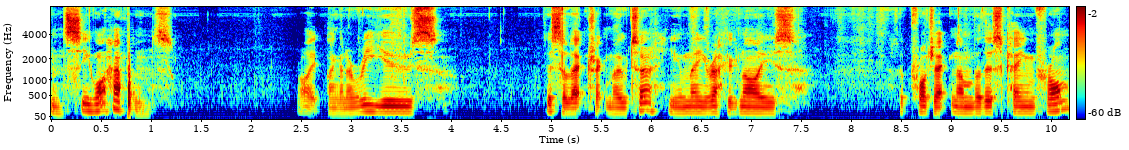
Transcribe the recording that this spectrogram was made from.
and see what happens. Right, I'm going to reuse this electric motor. You may recognise the project number this came from.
